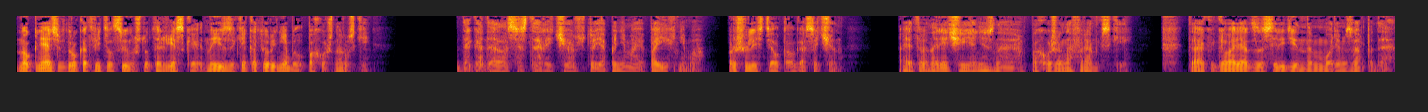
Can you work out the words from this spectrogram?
Но князь вдруг ответил сыну что-то резкое, на языке, который не был похож на русский. — Догадался старый черт, что я понимаю по-ихнему, — прошелестел Колгасычен. А этого наречия я не знаю. Похоже на франкский. Так говорят за Срединным морем Запада.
